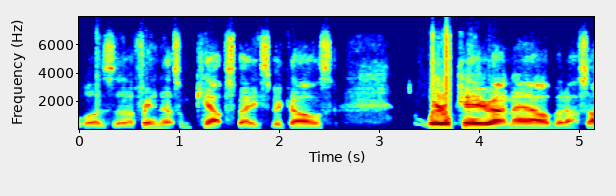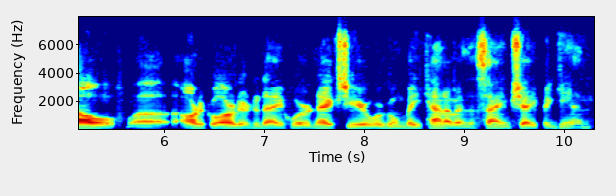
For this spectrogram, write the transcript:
was uh, freeing up some cap space because we're okay right now, but I saw uh, article earlier today where next year we're going to be kind of in the same shape again.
